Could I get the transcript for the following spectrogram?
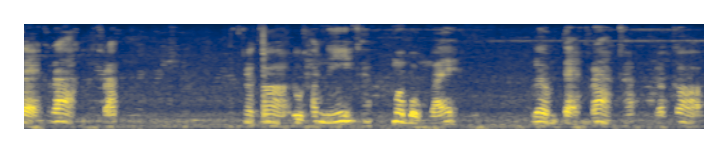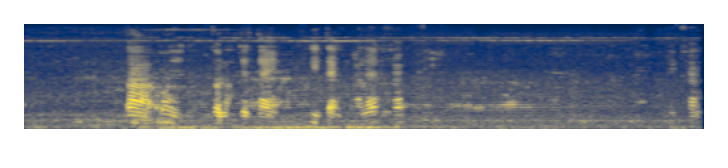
แตกรากนะครับ แล้วก็ดูท่อนนี้ครับ เมื่อบ่มไว้ เริ่มแตกรากครับ แล้วก็ตาอ้อยกำลังจะแตกนี่แตกมาแล้วครับนี่ครับ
